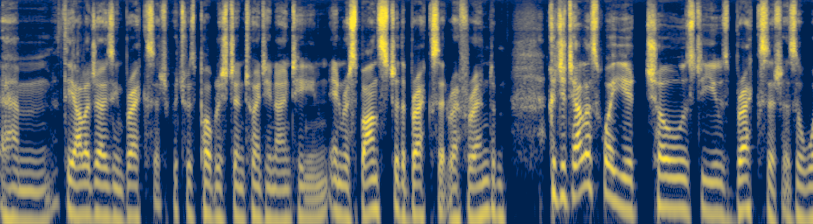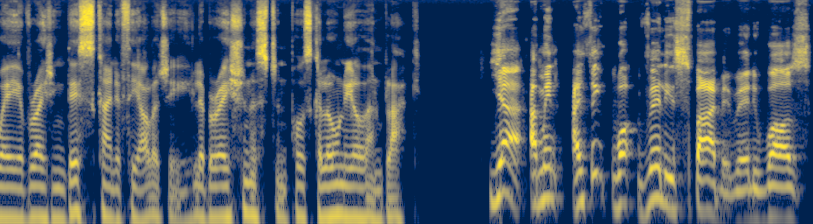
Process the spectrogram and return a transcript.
um, Theologizing Brexit, which was published in 2019 in response to the Brexit referendum. Could you tell us why you chose to use Brexit as a way of writing this kind of theology, liberationist and post colonial and black? Yeah, I mean, I think what really inspired me really was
